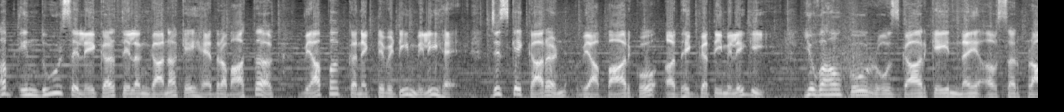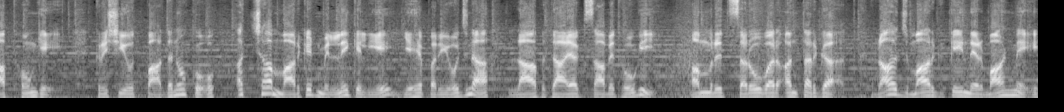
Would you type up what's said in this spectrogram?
अब इंदूर से लेकर तेलंगाना के हैदराबाद तक व्यापक कनेक्टिविटी मिली है, जिसके कारण व्यापार को अधिक गति मिलेगी। युवाओं को रोज़गार के नए अवसर प्राप्त होंगे। कृषि उत्पादनों को अच्छा मार्केट मिलने के लिए यह परियोजना लाभदायक साबित होगी। अमृत सरोवर अंतर्गत राजमार्ग के निर्माण में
